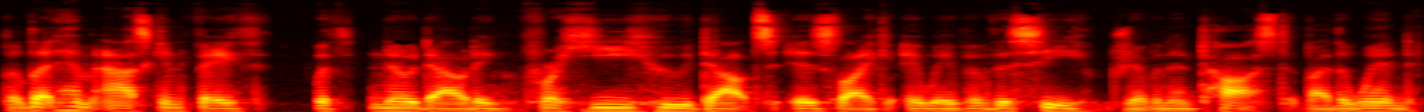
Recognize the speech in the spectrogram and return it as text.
But let him ask in faith, with no doubting, for he who doubts is like a wave of the sea, driven and tossed by the wind.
